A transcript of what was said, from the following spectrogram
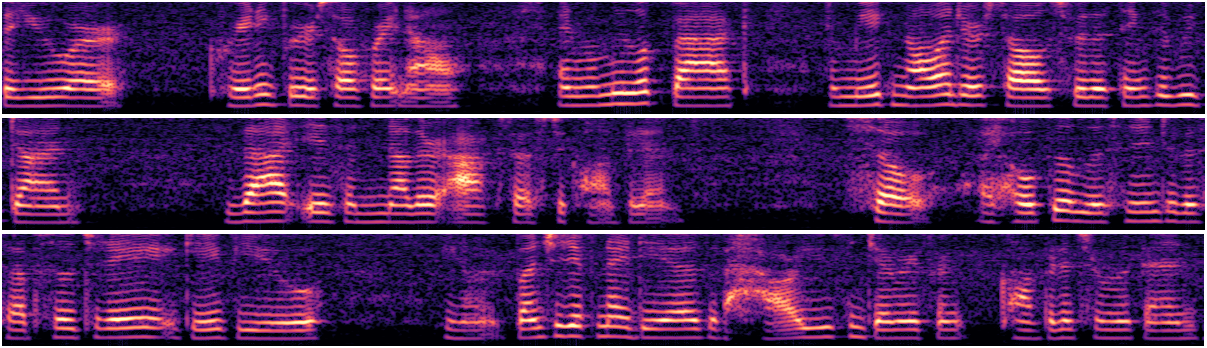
that you are creating for yourself right now. And when we look back and we acknowledge ourselves for the things that we've done, that is another access to confidence. So, I hope that listening to this episode today gave you, you know, a bunch of different ideas of how you can generate confidence from within.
